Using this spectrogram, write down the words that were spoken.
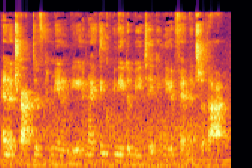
and attractive community. And I think we need to be taking advantage of that.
